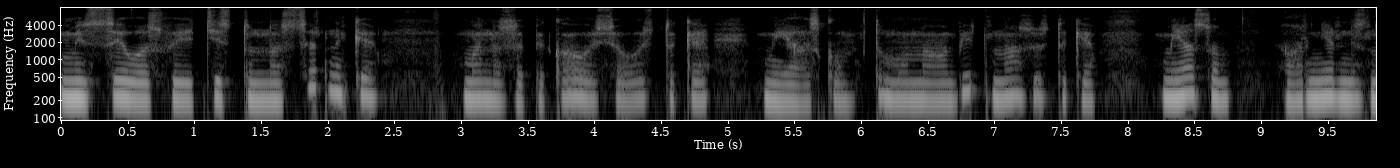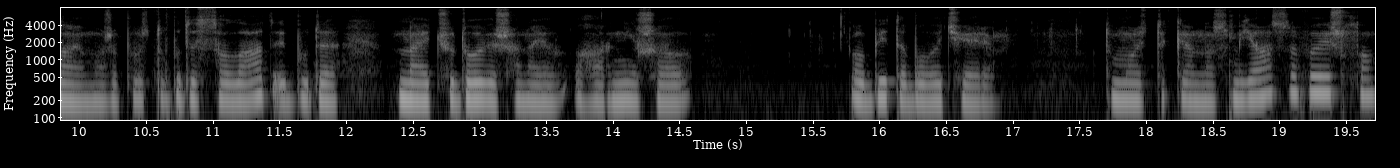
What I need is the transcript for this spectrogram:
місила своє тісто на сирники, в мене запікалося ось таке м'яско. Тому на обід у нас ось таке м'ясо. Гарнір не знаю, може просто буде салат і буде найчудовіша, найгарніша обід або вечеря. Тому ось таке у нас м'ясо вийшло.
